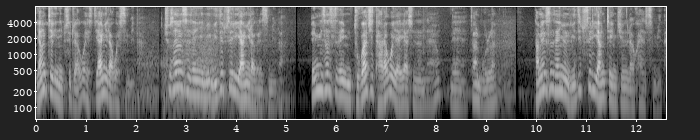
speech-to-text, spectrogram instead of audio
양적인 입술이라고 했, 양이라고 했습니다. 추상현 선생님이 윗입술이 양이라고 그랬습니다. 백민선 선생님 두 가지 다라고 이야기하시는데요. 네, 잘 몰라. 남영 선생님은 윗입술이 양적인 기운이라고 하였습니다.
